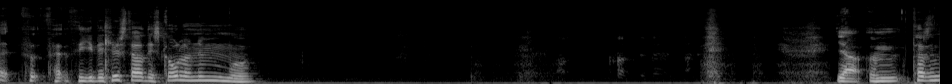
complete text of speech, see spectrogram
Þið getið hlusta á þetta í skólanum og Já, um, það sem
